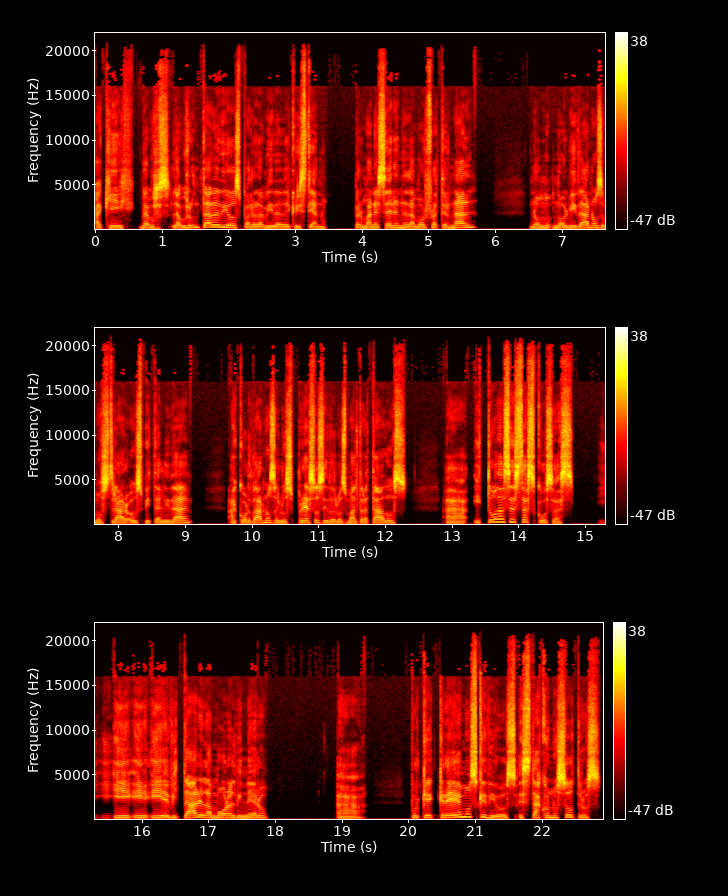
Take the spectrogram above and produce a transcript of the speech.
Aquí vemos la voluntad de Dios para la vida del cristiano. Permanecer en el amor fraternal, no, olvidarnos de mostrar hospitalidad, acordarnos de los presos y de los maltratados, ah, y todas estas cosas, y, evitar el amor al dinero, ah, porque creemos que Dios está con nosotros.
